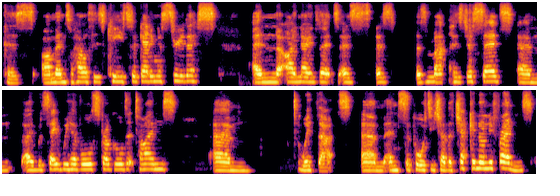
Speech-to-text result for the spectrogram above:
because our mental health is key to getting us through this. And I know that as, as, as Matt has just said, um, I would say we have all struggled at times. Um, with that um, and support each other. Check in on your friends.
